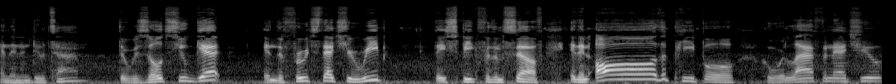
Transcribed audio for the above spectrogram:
And then in due time, the results you get and the fruits that you reap, they speak for themselves. And then all the people who were laughing at you,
